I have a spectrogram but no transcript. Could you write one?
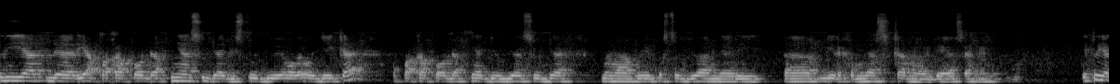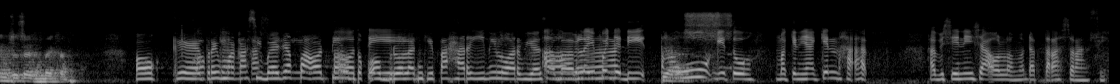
lihat dari apakah produknya sudah disetujui oleh OJK, apakah produknya juga sudah melalui persetujuan dari uh, direkomendasikan oleh DSN MUI. Itu yang bisa saya sampaikan. Oke, Oke, terima kasih makasih, banyak Pak Oti Pak untuk Oti. obrolan kita hari ini luar biasa Alhamdulillah Ibu banget. jadi tahu Yes. gitu. Makin yakin habis ini insya Allah mau daftar asuransi.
